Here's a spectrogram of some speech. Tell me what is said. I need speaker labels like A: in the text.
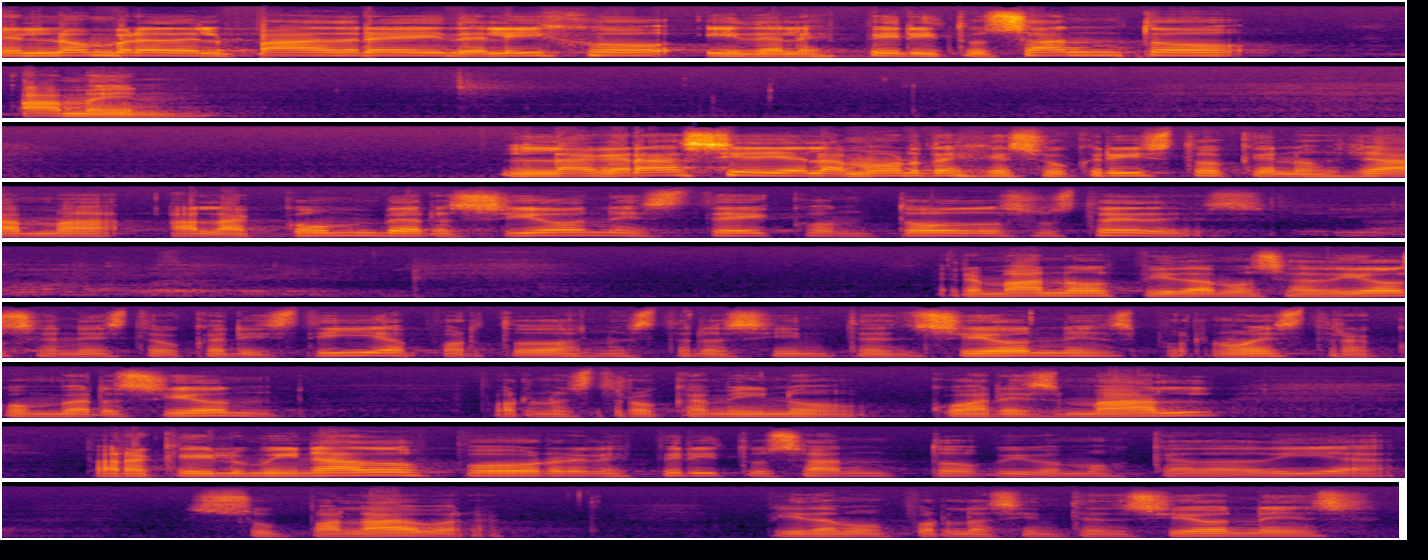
A: En el nombre del Padre y del Hijo y del Espíritu Santo. Amén. La gracia y el amor de Jesucristo que nos llama a la conversión esté con todos ustedes. Hermanos, pidamos a Dios en esta Eucaristía por todas nuestras intenciones, por nuestra conversión, por nuestro camino cuaresmal, para que iluminados por el Espíritu Santo vivamos cada día su palabra Pidamos por las intenciones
